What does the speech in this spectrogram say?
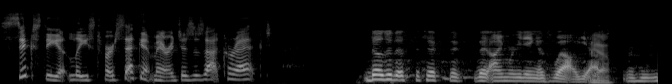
sixty at least for second marriages. Is that correct? Those are the statistics that I'm reading as well. Yes. Yeah. hmm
